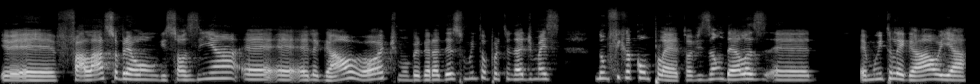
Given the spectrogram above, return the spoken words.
é, falar sobre a ONG sozinha é, é, é legal, ótimo, agradeço muito a oportunidade, mas não fica completo. A visão delas é, é muito legal e a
